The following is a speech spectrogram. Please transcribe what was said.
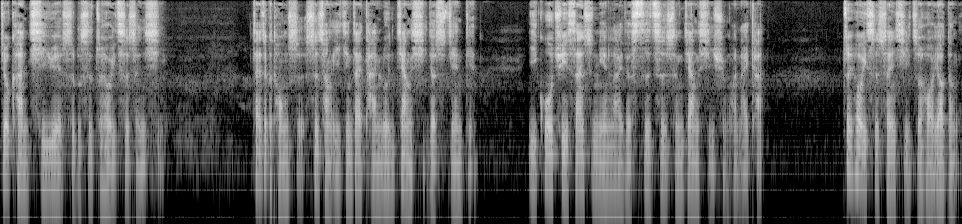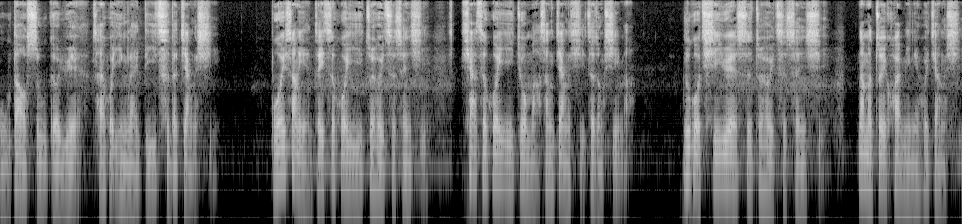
就看七月是不是最后一次升息。在这个同时，市场已经在谈论降息的时间点。以过去三十年来的四次升降息循环来看，最后一次升息之后要等五到十五个月才会迎来第一次的降息，不会上演这一次会议最后一次升息。下次会议就马上降息这种戏码。如果七月是最后一次升息，那么最快明年会降息，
